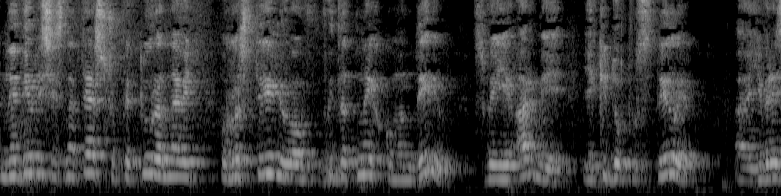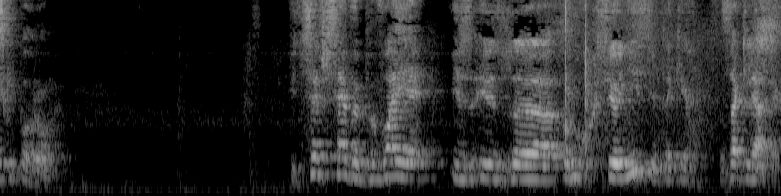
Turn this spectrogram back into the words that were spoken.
не, дивлячись на те, що Петлюра навіть розстрілював видатних командирів своєї армії, які допустили е, єврейські погроми. І це все вибиває із, із е, рух сіоністів, таких заклятих,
